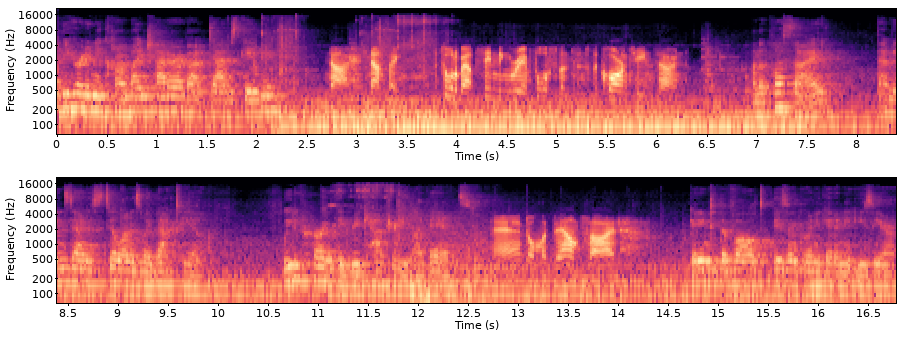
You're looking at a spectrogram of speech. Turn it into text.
Have you heard any Combine chatter about Dad escaping? No, nothing. It's all about sending reinforcements into the quarantine zone. On the plus side, that means Dad is still on his way back to you. We'd have heard if they recaptured Eli Vance. And on the downside, Getting to the vault isn't going to get any easier.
